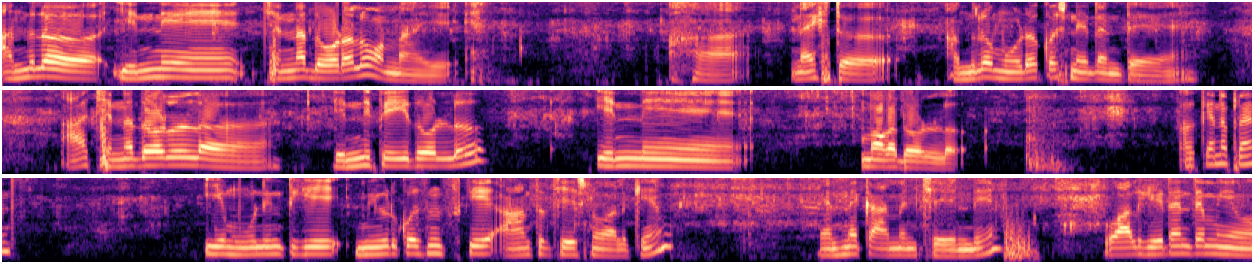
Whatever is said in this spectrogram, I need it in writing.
అందులో ఎన్ని చిన్న దూడలు ఉన్నాయి? నెక్స్ట్ అందులో మూడో క్వశ్చన్ ఏంటంటే ఆ చిన్న దూడల్లో ఎన్ని పెయ్యి దూడలు ఎన్ని మగ దూడలు? ఓకేనా ఫ్రెండ్స్ ఈ మూడింటికి మూడు క్వశ్చన్స్కి ఆన్సర్ చేసిన వాళ్ళకి వెంటనే కామెంట్ చేయండి. వాళ్ళకి ఏంటంటే మేము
